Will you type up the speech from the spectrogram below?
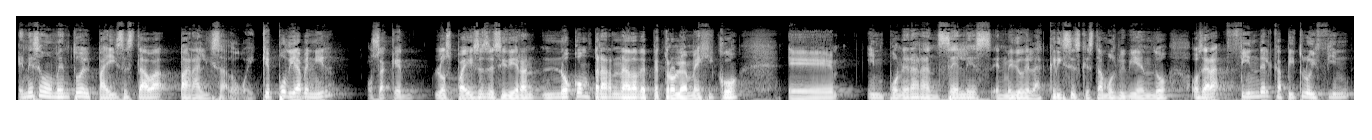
en ese momento el país estaba paralizado, güey. ¿Qué podía venir? O sea, que los países decidieran no comprar nada de petróleo a México, eh, imponer aranceles en medio de la crisis que estamos viviendo. O sea, era fin del capítulo y fin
